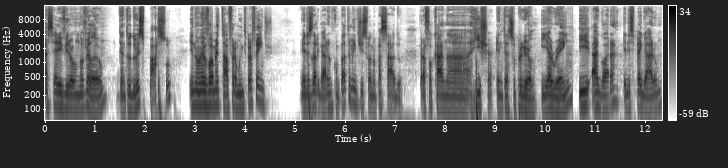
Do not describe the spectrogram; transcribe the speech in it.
a série virou um novelão dentro do espaço e não levou a metáfora muito para frente. Eles largaram completamente isso ano passado para focar na rixa entre a Supergirl e a Rain, e agora eles pegaram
